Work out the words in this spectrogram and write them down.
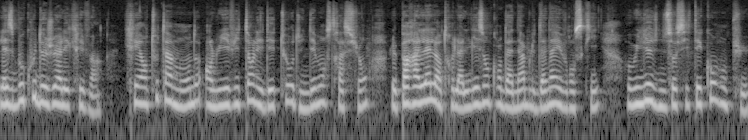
laisse beaucoup de jeu à l'écrivain, créant tout un monde en lui évitant les détours d'une démonstration, le parallèle entre la liaison condamnable d'Anna Evronsky au milieu d'une société corrompue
